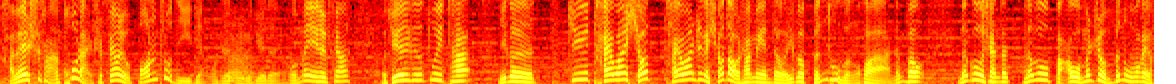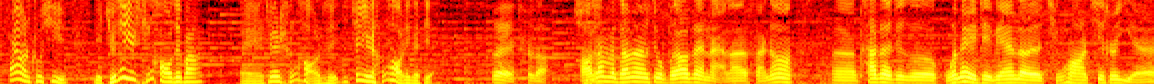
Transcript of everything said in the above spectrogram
海外市场的拓展是非常有帮助的一点。我这我觉得，我们也是非常，我觉得这个对他一个基于台湾小台湾这个小岛上面的一个本土文化，能把。能够想到能够把我们这种本土文化给发扬出去，也觉得也是挺好，对吧？哎，这是很好的，这这也是很好的一个点。对，是的。好，那么咱们就不要再奶了，反正，呃，他在这个国内这边的情况其实也，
